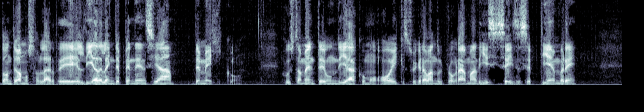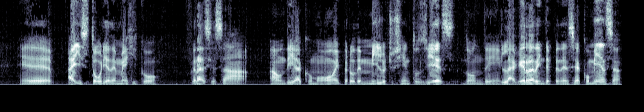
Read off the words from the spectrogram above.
donde vamos a hablar del Día de la Independencia de México justamente un día como hoy que estoy grabando el programa, 16 de septiembre. Eh, hay historia de México gracias a, a, un día como hoy, pero de 1810, donde la guerra de independencia comienza.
